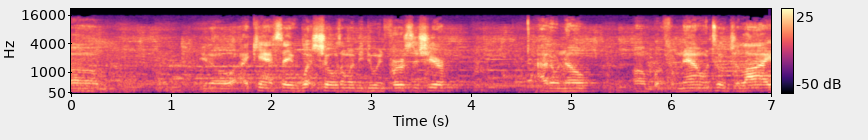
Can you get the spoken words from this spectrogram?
um, you know, I can't say what shows I'm going to be doing first this year. I don't know. Um, but from now until July,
